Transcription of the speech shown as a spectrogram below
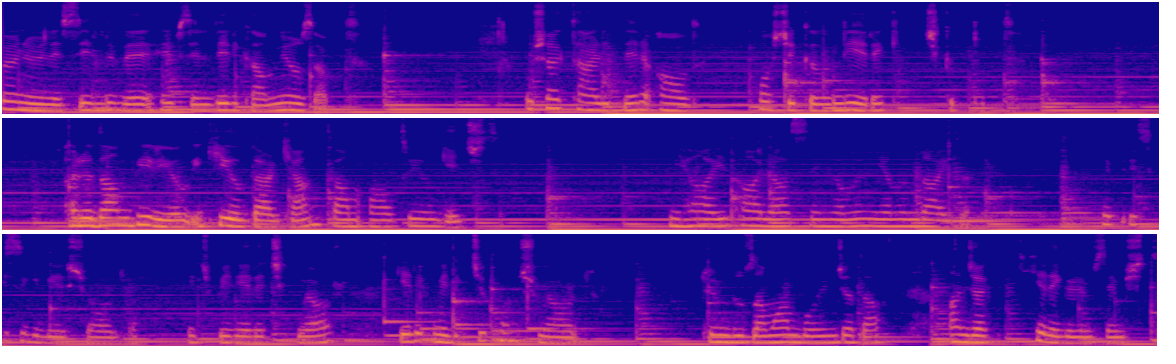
önüne sildi ve hepsini delikanlıya uzattı. Uşak terlikleri aldı. Hoşçakalın diyerek çıkıp gitti. Aradan bir yıl, iki yıl derken tam altı yıl geçti. Mihail hala Semyon'un yanındaydı. Hep eskisi gibi yaşıyordu. Hiçbir yere çıkmıyor, gerekmedikçe konuşmuyordu. Tüm bu zaman boyunca da ancak iki kere gülümsemişti.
